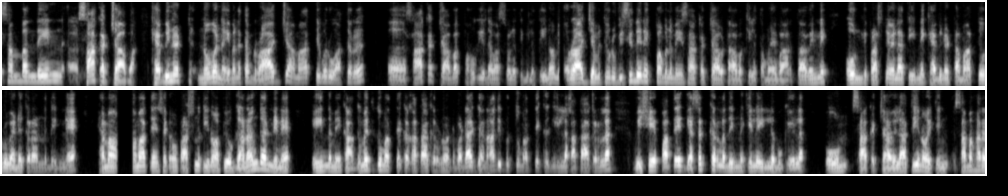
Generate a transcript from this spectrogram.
සම්බන්ධයෙන් සාකච්ඡාවක්. කැබිනට් නොවන එහෙම නැත්නම් රාජ්‍ය අමාත්‍යවරු අතර සාකච්ඡාවක් පහුගිය දවස්වල තිබිලා තියෙනවා රාජ්‍ය ඇමතිවරු 20 දෙනෙක් පමණ මේ සාකච්ඡාවට ආවා කියලා තමයි වාර්තා වෙන්නේ. ඔවුන්ගේ ප්‍රශ්න වෙලා තියෙන්නේ කැබිනට් අමාත්‍යවරු වැඩ කරන්න දෙන්නේ හැම අමාත්‍යංශකම ප්‍රශ්න තියෙනවා අපිව ගණන් ගන්නේ නැහැ. ඒ හින්දා මේක අගමැතිතුමත් එක්ක කතා කරනවට වඩා ජනාධිපතිතුමත් එක්ක ගිහිල්ලා කතා කරලා විෂය පතේ ගැසට් කරලා දෙන්න කියලා ඉල්ලමු කියලා ඔවුන් සාකච්ඡා වෙලා තියෙනවා. ඉතින් සමහර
